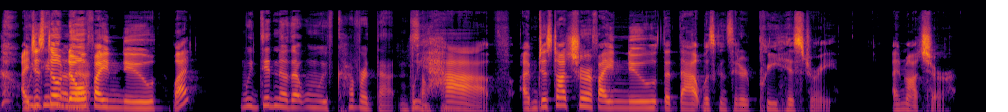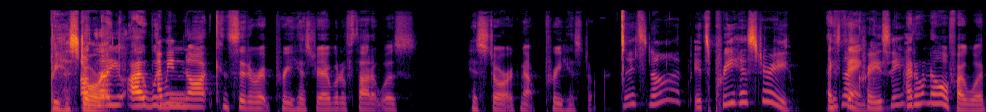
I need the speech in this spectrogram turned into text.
I just don't know, if. I knew what We did know that when we've covered that. In we something. have. I'm just not sure if I knew that that was considered prehistory. I'm not sure. I'll Prehistoric. tell you, I would mean- not consider it prehistory. I would have thought it was historic, not prehistoric. it's not. It's prehistory. I Isn't think. that crazy? I don't know if I would.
